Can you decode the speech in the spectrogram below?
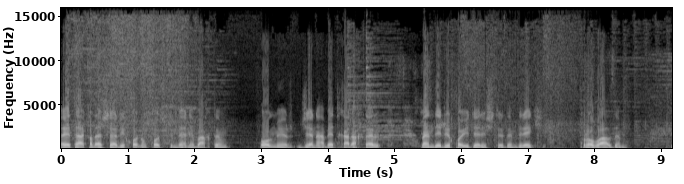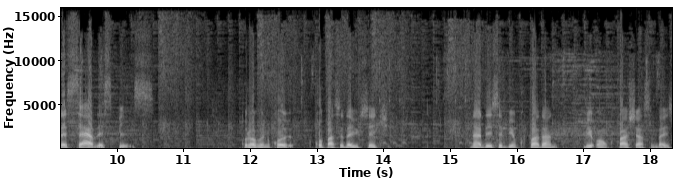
Evet arkadaşlar Rico'nun kostümlerine baktım. Olmuyor cenabet karakter. Ben de Rico'yu değiştirdim. Direkt Crow'u aldım. Let's save this piece. Crow'un kupası da yüksek. Neredeyse 1000 kupadan bir 10 kupa aşağısındayız.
